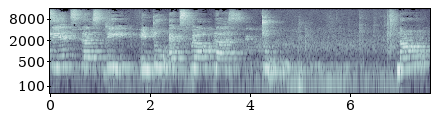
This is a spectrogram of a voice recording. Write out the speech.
cx plus d into x square plus Now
